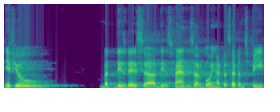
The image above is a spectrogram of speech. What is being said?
if you… but these days, uh, these fans are going at a certain speed,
